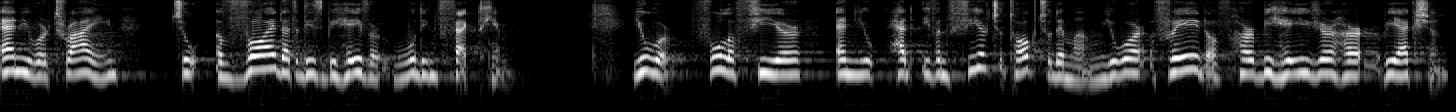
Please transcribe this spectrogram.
and you were trying to avoid that this behavior would infect him. You were full of fear and you had even fear to talk to the mom. You were afraid of her behavior, her reaction.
